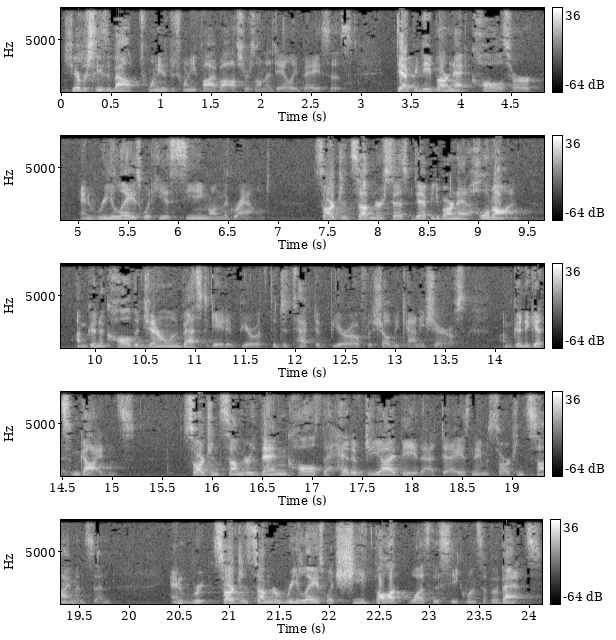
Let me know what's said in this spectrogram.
She oversees about 20 to 25 officers on a daily basis. Deputy Barnett calls her and relays what he is seeing on the ground. Sergeant Sumner says to Deputy Barnett, hold on, I'm going to call the General Investigative Bureau, the Detective Bureau for the Shelby County Sheriffs. I'm going to get some guidance. Sergeant Sumner then calls the head of GIB that day. His name is Sergeant Simonson. And Sergeant Sumner relays what she thought was the sequence of events.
